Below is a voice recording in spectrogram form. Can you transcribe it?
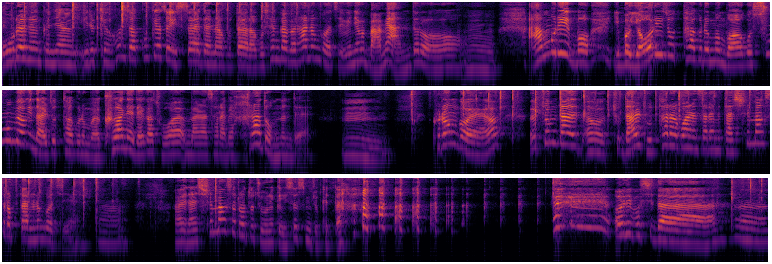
올해는 그냥 이렇게 혼자 꾸겨져 있어야 되나 보다라고 생각을 하는 거지. 왜냐면 마음에 안 들어. 음. 아무리 뭐, 뭐 열이 좋다 그러면 뭐하고 20명이 날 좋다 그러면 뭐야. 그 안에 내가 좋아할 만한 사람이 하나도 없는데. 음. 그런 거예요. 좀 다, 어, 날 좋다라고 하는 사람이 다 실망스럽다는 거지. 어. 아니, 난 실망스러워도 좋으니까 있었으면 좋겠다. 어디 봅시다. 어.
